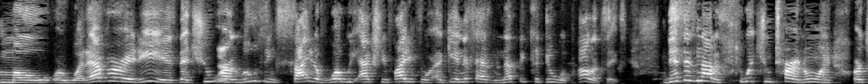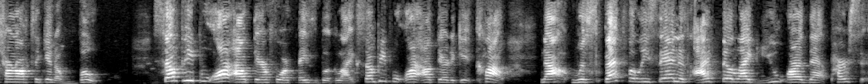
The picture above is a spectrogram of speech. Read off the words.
mode or whatever it is that you Yeah. are losing sight of what we actually fighting for. Again, this has nothing to do with politics. This is not a switch you turn on or turn off to get a vote. Some people are out there for a Facebook like. Some people are out there to get clout. Now, respectfully saying this, I feel like you are that person.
